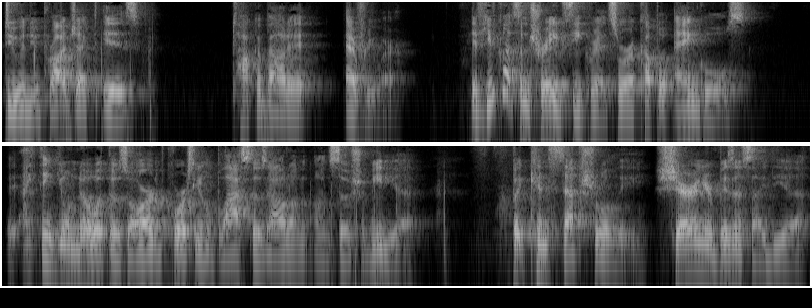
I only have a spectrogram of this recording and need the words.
do a new project is talk about it everywhere. If you've got some trade secrets or a couple angles I think you'll know what those are. And of course, you don't blast those out on, on social media. But conceptually, sharing your business idea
